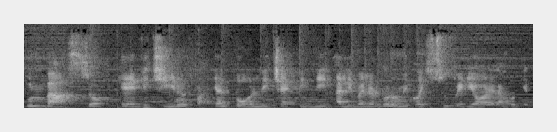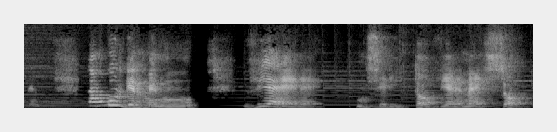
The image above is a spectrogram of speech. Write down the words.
in basso che è vicino infatti al pollice, quindi a livello ergonomico è superiore all'hamburger menu. L'hamburger menu viene inserito, viene messo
